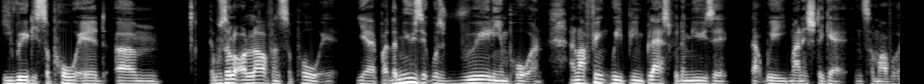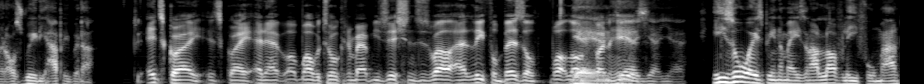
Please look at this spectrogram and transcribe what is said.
he really supported. Um, there was a lot of love and support. It, yeah, but the music was really important, and I think we've been blessed with the music that we managed to get in Sumotherhood. I was really happy with that. It's great. It's great. And uh, while we're talking about musicians as well, uh, Lethal Bizzle, what a lot yeah, of fun he yeah, is. yeah, yeah. He's always been amazing. I love Lethal, man.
